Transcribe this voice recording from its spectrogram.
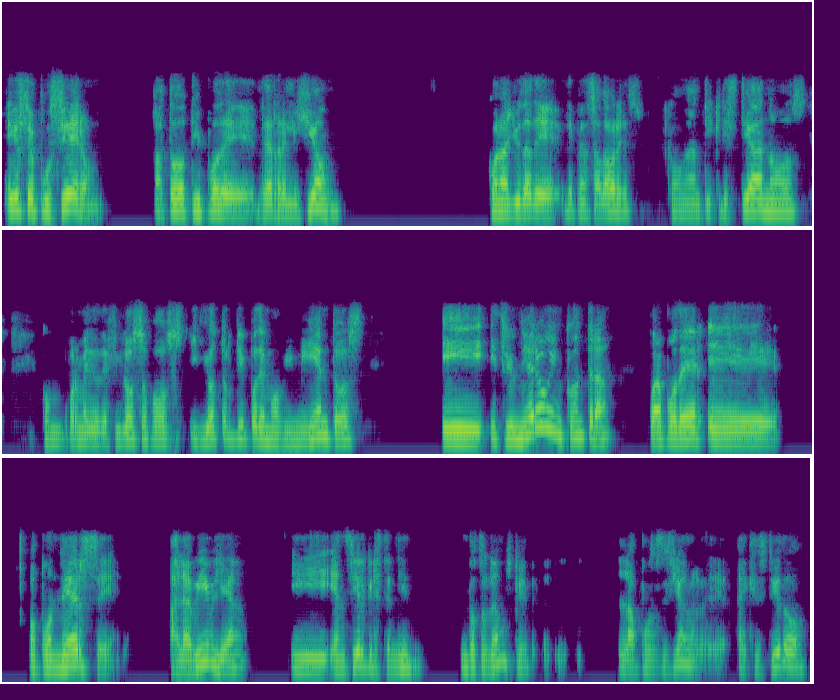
ellos se pusieron a todo tipo de, religión con la ayuda de, pensadores, con anticristianos, con, por medio de filósofos y otro tipo de movimientos, y, se unieron en contra para poder eh, oponerse a la Biblia y en sí el cristianismo. Entonces vemos que la oposición eh, ha existido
